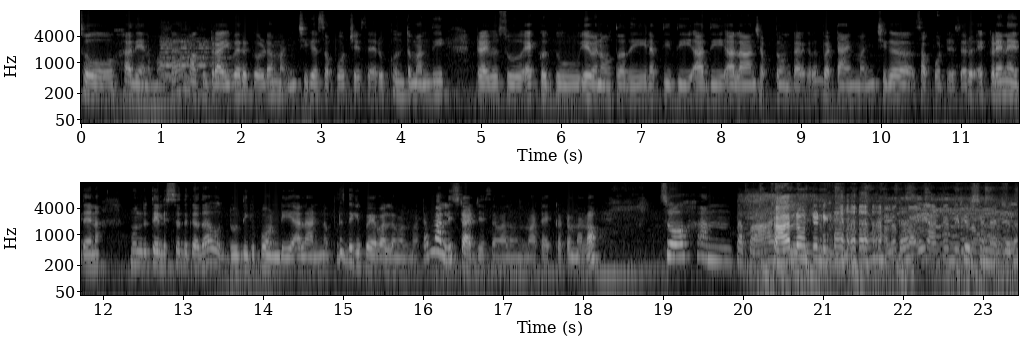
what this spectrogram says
సో అదే అనమాట మాకు డ్రైవర్ కూడా మంచిగా సపోర్ట్ చేశారు. కొంతమంది డ్రైవర్స్ ఎక్కొద్దు ఏమైనా అవుతుంది లేకపోతే ఇది అది అలా అని చెప్తూ ఉంటారు కదా. బట్ ఆయన మంచిగా సపోర్ట్ చేశారు. ఎక్కడైనా ఏదైనా ముందు తెలుస్తుంది కదా వద్దు దిగిపోండి అలా అన్నప్పుడు దిగిపోయే వాళ్ళం అనమాట మళ్ళీ స్టార్ట్ చేసేవాళ్ళం అనమాట ఎక్కటం అలా. సో అంత బాగా కార్లో ఉంటుండే. చూస్తున్నారు కదా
